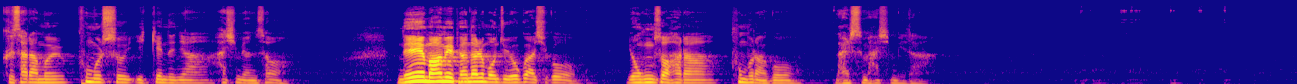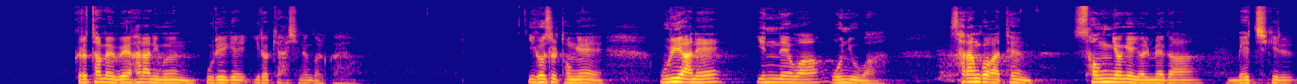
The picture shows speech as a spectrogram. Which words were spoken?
그 사람을 품을 수 있겠느냐 하시면서 내 마음의 변화를 먼저 요구하시고 용서하라 품으라고 말씀하십니다. 그렇다면 왜 하나님은 우리에게 이렇게 하시는 걸까요? 이것을 통해 우리 안에 인내와 온유와 사랑과 같은 성령의 열매가 맺히길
